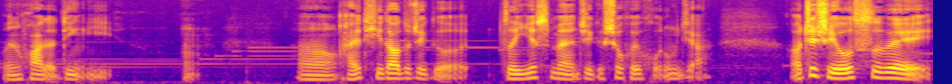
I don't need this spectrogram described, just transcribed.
文化的定义，嗯，呃，还提到的这个 The Yes Man 这个社会活动家，啊，这是由四位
